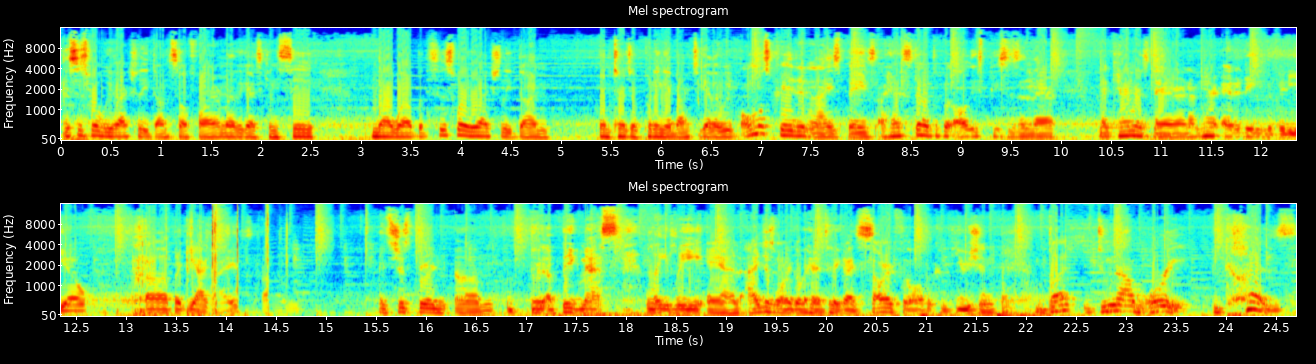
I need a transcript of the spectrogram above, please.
This is what we've actually done so far. I don't know if you guys can see that well, but this is what we've actually done in terms of putting it back together. We've almost created a nice base. I have still have to put all these pieces in there. My camera's there, and I'm here editing the video. Uh, but yeah, guys, um, it's just been um, a big mess lately, and I just want to go ahead and tell you guys sorry for all the confusion. But do not worry, because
